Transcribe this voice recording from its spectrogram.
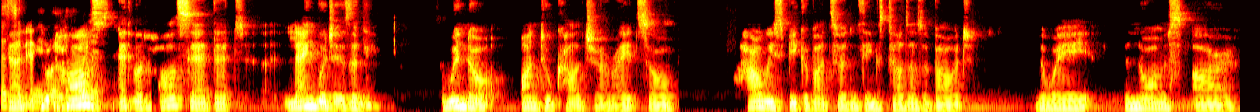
that's And Edward Hall. Edward Hall said that language is a window onto culture, right? So how we speak about certain things tells us about the way the norms are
